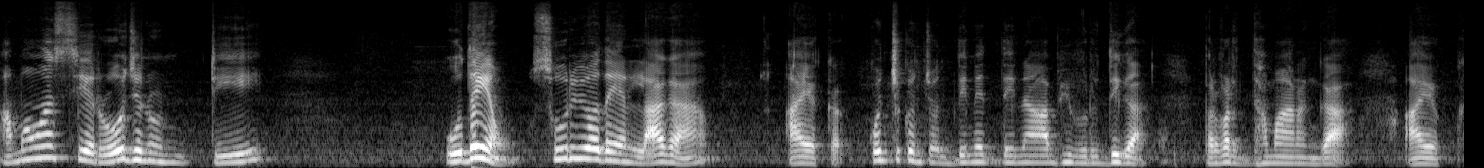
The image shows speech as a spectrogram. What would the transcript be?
అమావాస్య రోజు నుండి ఉదయం సూర్యోదయం లాగా ఆ యొక్క కొంచెం కొంచెం దినదినాభివృద్ధిగా ప్రవర్ధమానంగా ఆ యొక్క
